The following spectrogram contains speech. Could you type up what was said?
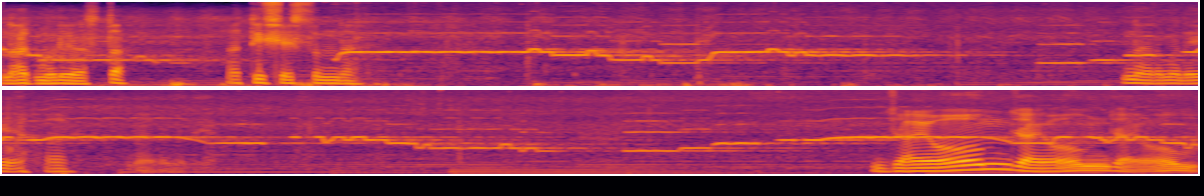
नागमोडी रस्ता अतिशय सुंदर. नर्मदे हर नर्मदे जय ओम जय ओम जय ओम.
